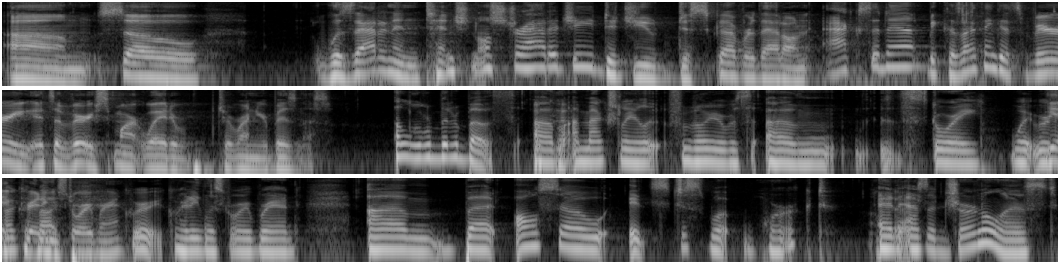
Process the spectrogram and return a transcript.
Um, so was that an intentional strategy did you discover that on accident because i think it's very it's a very smart way to, to run your business A little bit of both. Um, I'm actually familiar with um, the story. What we were Yeah, talking creating a about, story brand. creating the story brand. Um, but also, it's just what worked. And as a journalist,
